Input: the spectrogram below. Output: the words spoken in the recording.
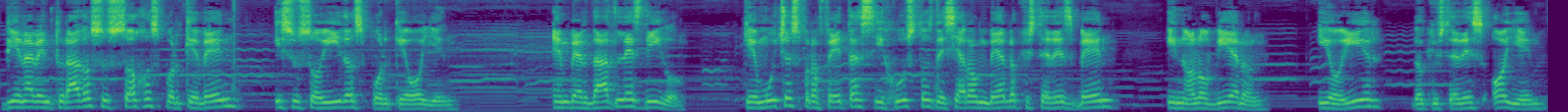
Bienaventurados sus ojos porque ven y sus oídos porque oyen. En verdad les digo que muchos profetas y justos desearon ver lo que ustedes ven y no lo vieron, y oír lo que ustedes oyen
